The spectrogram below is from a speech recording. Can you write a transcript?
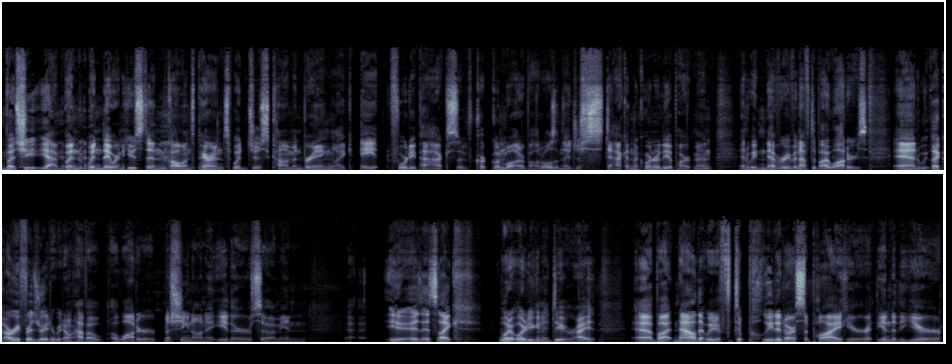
but she, yeah, when when they were in Houston, Colin's parents would just come and bring like eight 40 packs of Kirkland water bottles, and they just stack in the corner of the apartment, and we'd never even have to buy waters. And we, like our refrigerator, we don't have a, a water machine on it either. So I mean, uh, it, it's like, what what are you gonna do, right? Uh, but now that we've depleted our supply here at the end of the year,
